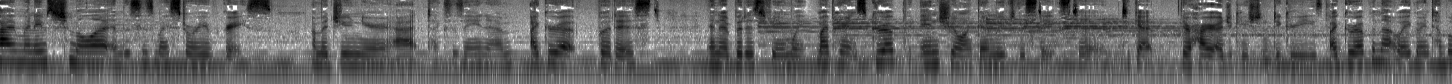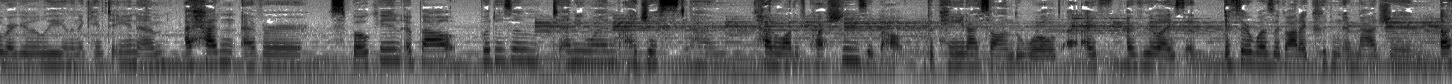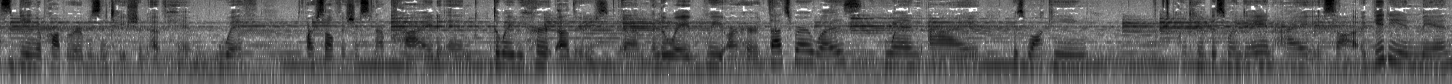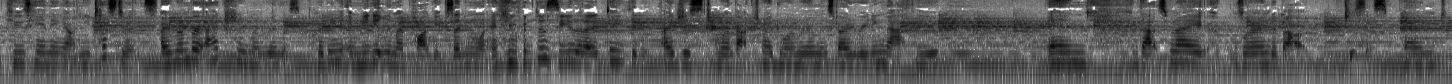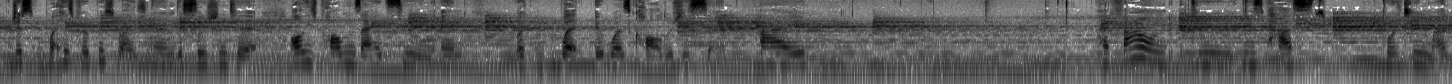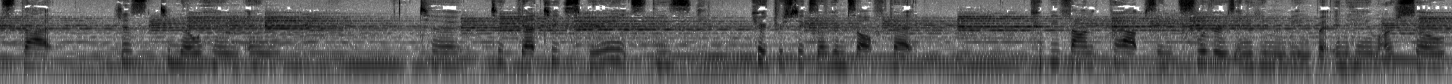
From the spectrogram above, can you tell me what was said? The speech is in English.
Hi, my name's Shamila, and this is my story of grace. I'm a junior at Texas A&M. I grew up Buddhist in a Buddhist family. My parents grew up in Sri Lanka and moved to the States to, to get their higher education degrees. I grew up in that way, going to temple regularly, and then I came to A&M. I hadn't ever spoken about Buddhism to anyone. I just um, had a lot of questions about the pain I saw in the world. I, I, I realized that if there was a God, I couldn't imagine us being a proper representation of Him with our selfishness and our pride and the way we hurt others um, and the way we are hurt. That's where I was when I was walking on campus one day and I saw a Gideon man. He was handing out New Testaments. I remember, actually remember this, putting it immediately in my pocket because I didn't want anyone to see that I had taken it. I just went back to my dorm room and started reading Matthew. And that's when I learned about Jesus and just what his purpose was and the solution to all these problems I had seen and like what it was called, which is sin. I have found through these past 14 months that just to know him and to to get to experience these characteristics of himself that could be found perhaps in slivers in a human being, but in him are so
